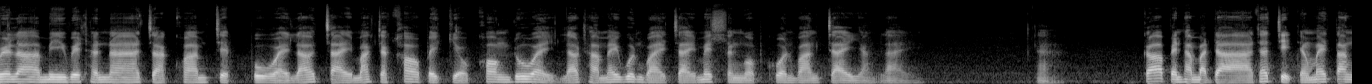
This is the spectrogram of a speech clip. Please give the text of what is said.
เวลามีเวทนาจากความเจ็บป่วยแล้วใจมักจะเข้าไปเกี่ยวข้องด้วย แล้วทำให้วุ่นวายใจไม่สงบควรวางใจอย่างไรอ่าก็เป็นธรรมดาถ้าจิตยังไม่ตั้ง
